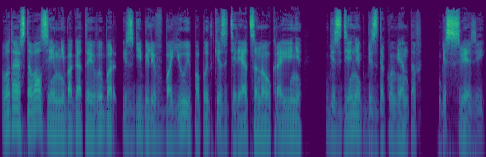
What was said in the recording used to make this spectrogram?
Вот и оставался им небогатый выбор из гибели в бою и попытки затеряться на Украине, без денег, без документов, без связей.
